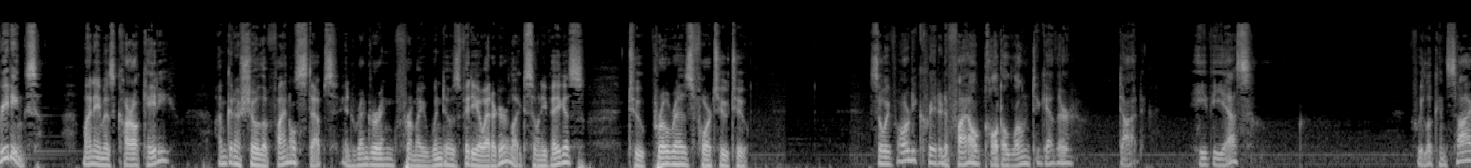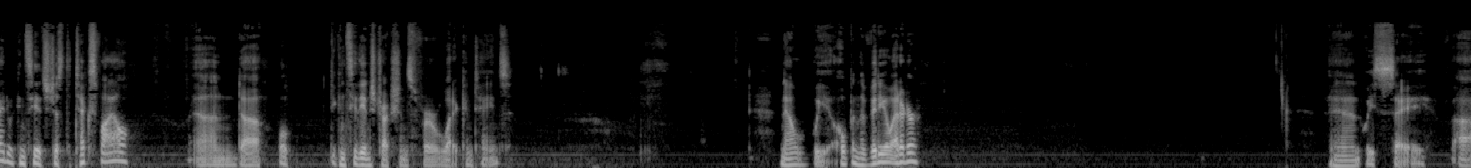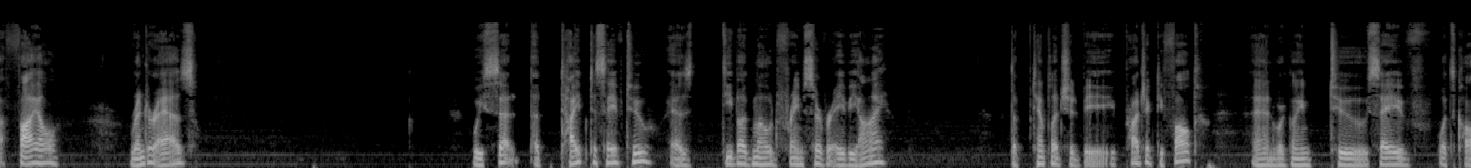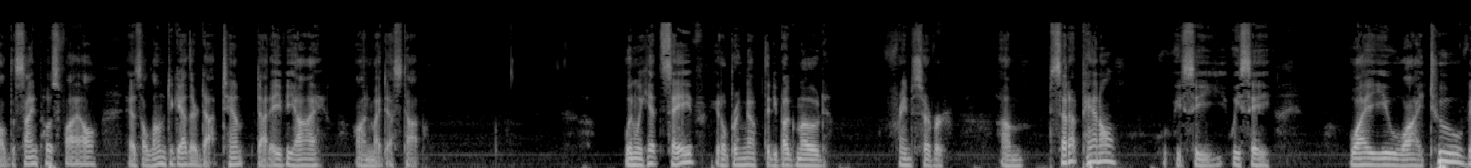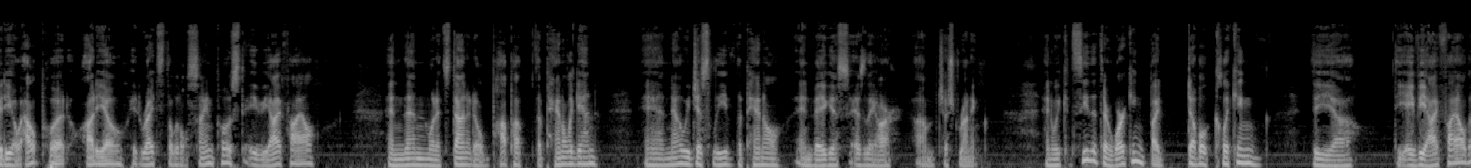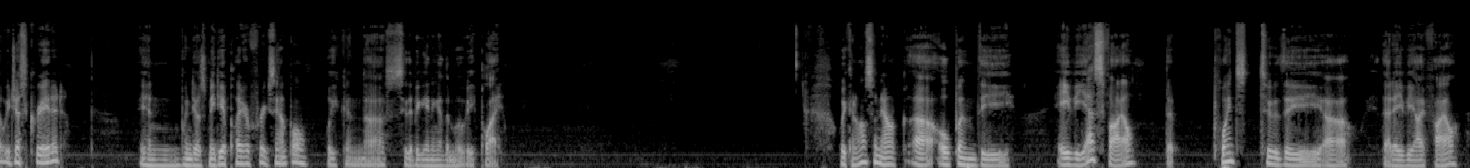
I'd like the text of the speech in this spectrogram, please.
Greetings! My name is Carl Cady. I'm going to show the final steps in rendering from a Windows video editor like Sony Vegas to ProRes 422. So we've already created a file called alonetogether.avs. If we look inside, we can see it's just a text file, and uh, well, you can see the instructions for what it contains. Now we open the video editor. And we say uh, File, Render As. We set the type to save to as debug mode frame server AVI. The template should be project default and we're going to save what's called the signpost file as alonetogether.temp.avi on my desktop. When we hit save, it'll bring up the debug mode frame server um, setup panel. We see we say YUY2 video output audio. It writes the little signpost AVI file, and then when it's done, it'll pop up the panel again. And now we just leave the panel and Vegas as they are, um, just running and we can see that they're working by double clicking the uh, the AVI file that we just created. In Windows Media Player, for example, we can uh, see the beginning of the movie play. We can also now uh, open the AVS file that points to the uh, that AVI file.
